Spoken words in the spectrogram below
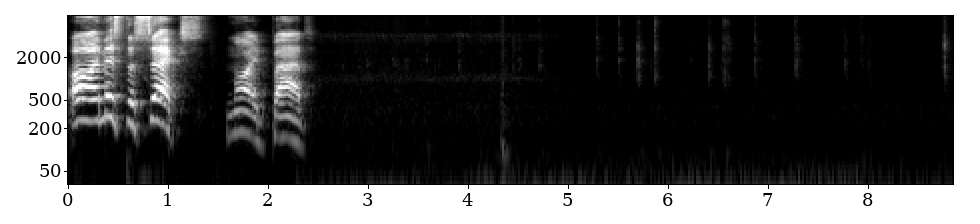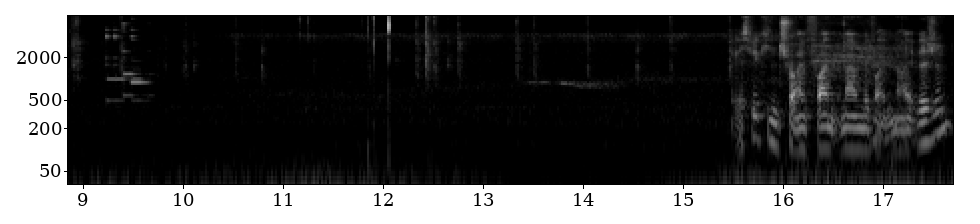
Oh, I missed the sex. My bad. Guess we can try and find the man with like night vision.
